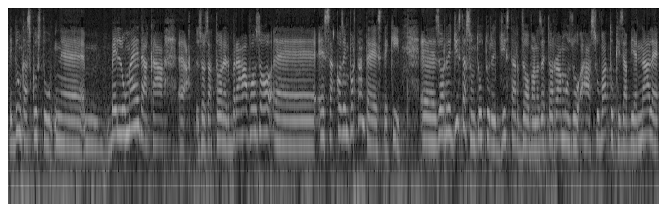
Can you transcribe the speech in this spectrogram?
e dunque questo eh, bell'umeda che eh, sono attore bravo so, eh, e sa cosa importante è che eh, so regista sono tutti regista giovani se torniamo su, a su fatto che sa biennale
